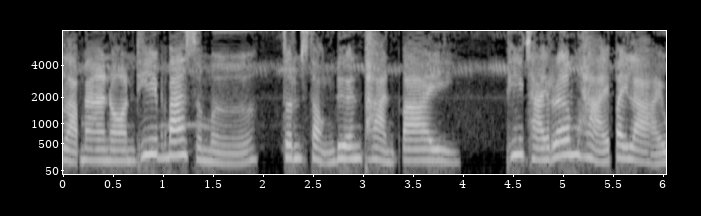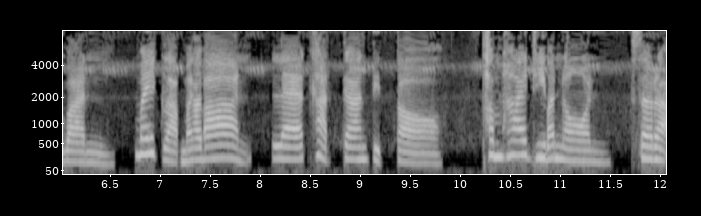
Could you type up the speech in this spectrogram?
กลับมานอนที่บ้านเสมอ จนสองเดือนผ่านไป พี่ชายเริ่มหายไปหลายวัน ไม่กลับมาบ้าน และขัดการติดต่อทำให้ทีบ้านนอน สระ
